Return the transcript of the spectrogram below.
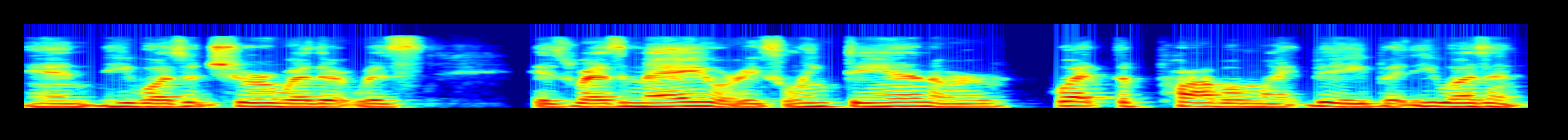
And he wasn't sure whether it was his resume or his LinkedIn or what the problem might be, but he wasn't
